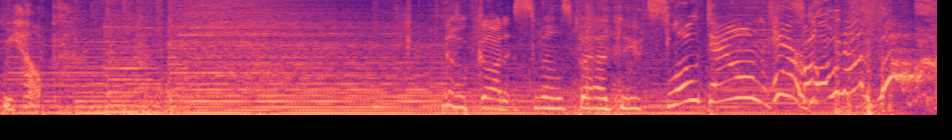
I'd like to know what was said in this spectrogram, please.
we help. Oh, God, it smells bad, dude. Slow down. Here, slow down.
